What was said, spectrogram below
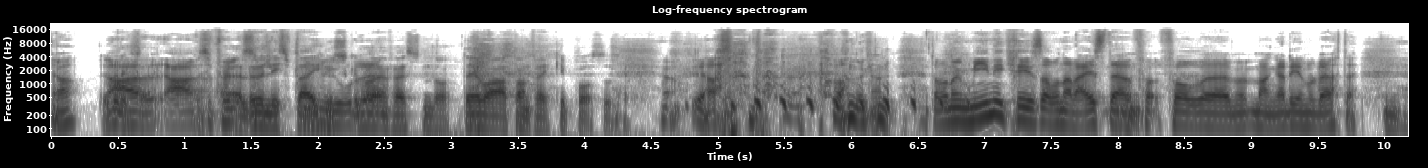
Ja, Det ja, vil jeg ja selvfølgelig. Eller litt det jeg husker fra den festen, da. Det var at han fikk i pose og sekk. Ja, det, var noen, det var noen minikriser underveis der for, for eh, mange av de involverte. Jeg,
